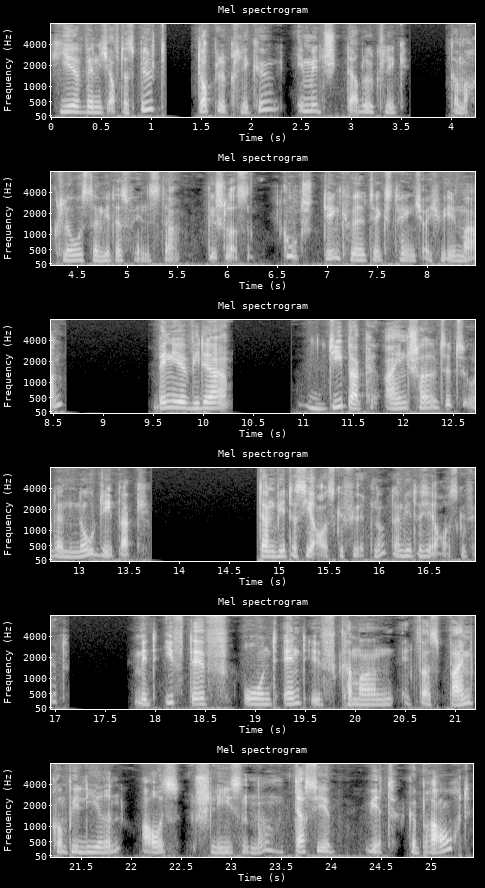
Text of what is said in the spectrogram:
Hier, wenn ich auf das Bild doppelklicke, Image Double-Click, dann macht Close, dann wird das Fenster geschlossen. Gut, den Quelltext hänge ich euch wie immer an. Wenn ihr wieder Debug einschaltet oder No Debug, dann wird das hier ausgeführt. Ne? Dann wird das hier ausgeführt. Mit ifdef und endif kann man etwas beim Kompilieren ausschließen. Ne? Das hier wird gebraucht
